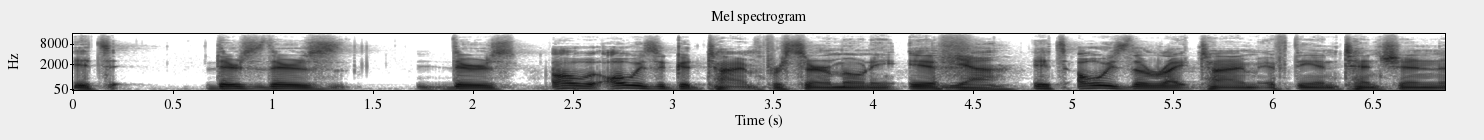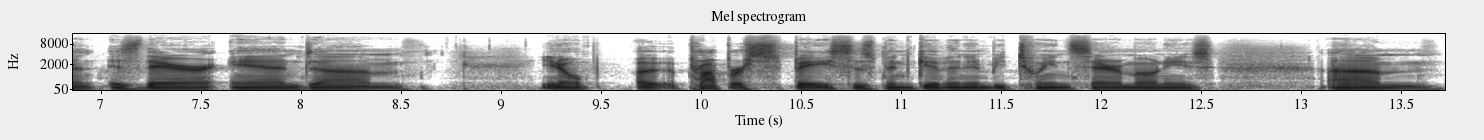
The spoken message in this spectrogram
it's there's there's there's al- always a good time for ceremony if Yeah. it's always the right time if the intention is there and um you know a proper space has been given in between ceremonies um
